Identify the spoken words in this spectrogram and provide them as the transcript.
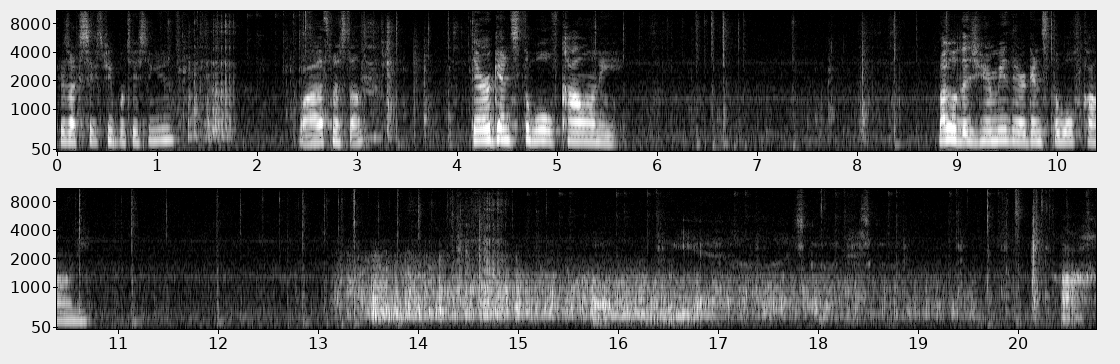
There's like six people chasing you. Wow, that's messed up. They're against the wolf colony. Michael, did you hear me? They're against the wolf colony. Oh, yeah. That's good. That's good. Ah.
